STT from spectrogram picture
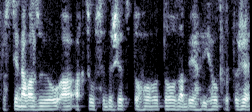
prostě navazují a, a chcou se držet toho, toho zaběhlého, protože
